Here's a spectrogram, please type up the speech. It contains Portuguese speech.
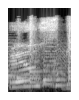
Bruce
